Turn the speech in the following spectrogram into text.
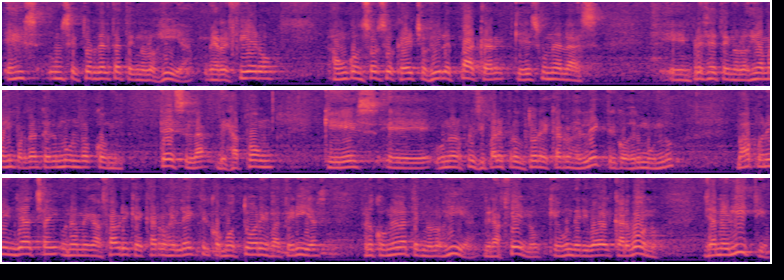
Es un sector de alta tecnología. Me refiero a un consorcio que ha hecho Hewlett Packard, que es una de las eh, empresas de tecnología más importantes del mundo, con Tesla de Japón, que es eh, uno de los principales productores de carros eléctricos del mundo, va a poner en Yachay una megafábrica de carros eléctricos, motores, baterías, pero con nueva tecnología, grafeno, que es un derivado del carbono, ya no el litio.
